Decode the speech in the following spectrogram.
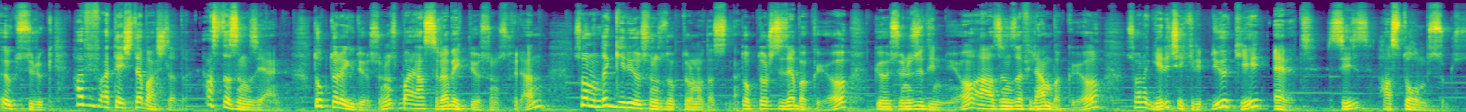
öksürük, hafif ateşte başladı. Hastasınız yani. Doktora gidiyorsunuz, bayağı sıra bekliyorsunuz filan. Sonunda giriyorsunuz doktorun odasına. Doktor size bakıyor, göğsünüzü dinliyor, ağzınıza filan bakıyor. Sonra geri çekilip diyor ki evet siz hasta olmuşsunuz.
